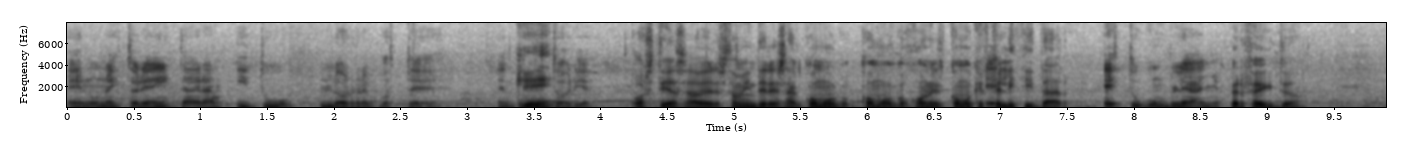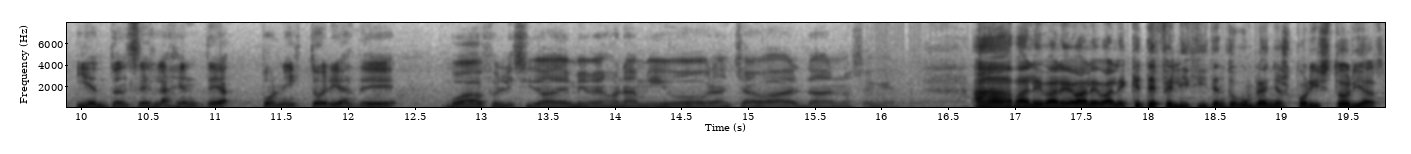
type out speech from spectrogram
en una historia de Instagram y tú lo repostees en tu ¿Qué? historia. Hostias, a ver, esto me interesa. ¿Cómo, cómo cojones, cómo que Eh, felicitar? Es tu cumpleaños Perfecto. Y entonces la gente pone historias de, buah, felicidades, mi mejor amigo, gran chaval, tal, no sé qué. Ah, vale, vale, vale, vale. Que te feliciten tu cumpleaños por historias.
